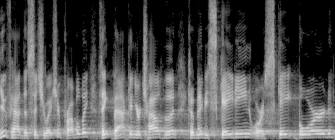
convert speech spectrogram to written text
You've had this situation probably. Think back in your childhood to maybe skating or a skateboard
